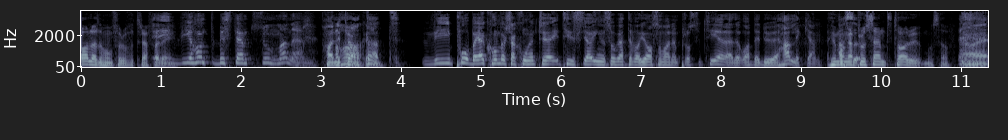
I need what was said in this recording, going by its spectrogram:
betalade hon för att få träffa dig? Vi har inte bestämt summan än. Har ni Aha, pratat? Vi påbörjade konversationen till jag- tills jag insåg att det var jag som var den prostituerade och att du är halliken. Hur många Alltså- procent tar du, Mustafa? Ja,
